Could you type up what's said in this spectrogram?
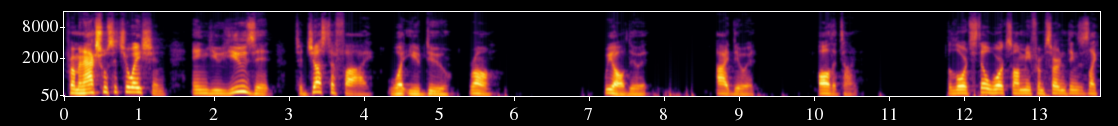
from an actual situation and you use it to justify what you do wrong. We all do it. I do it all the time. The Lord still works on me from certain things. It's like,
